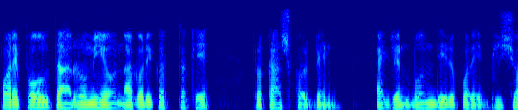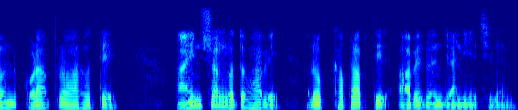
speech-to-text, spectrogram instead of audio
পরে পৌল তাঁর রোমিও নাগরিকত্বকে প্রকাশ করবেন। একজন বন্দির উপরে ভীষণ কড়া প্রহার হতে আইনসঙ্গতভাবে রক্ষাপ্রাপ্তির আবেদন জানিয়েছিলেন।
